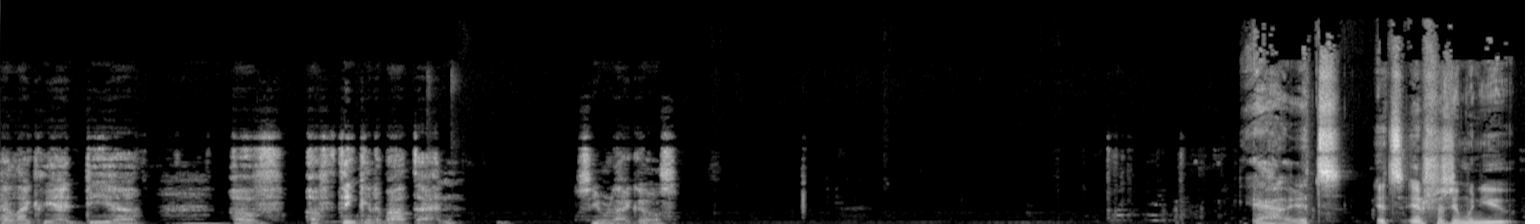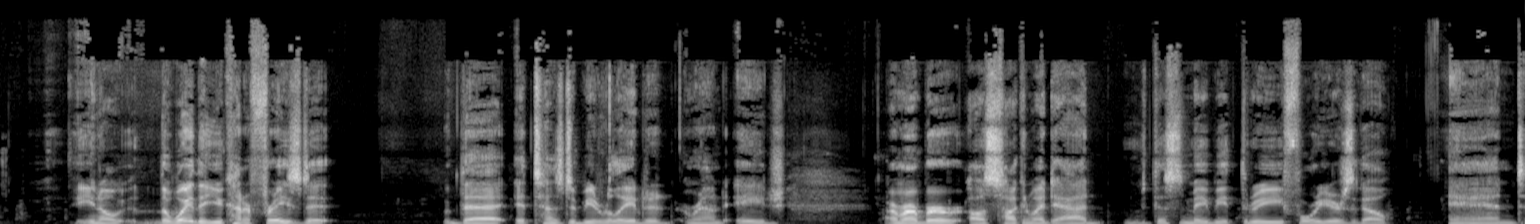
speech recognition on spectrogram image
I like the idea of of thinking about that and see where that goes. Yeah, it's it's interesting when you you know the way that you kind of phrased it that it tends to be related around age I remember I was talking to my dad. This is maybe three, four years ago, and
